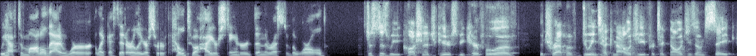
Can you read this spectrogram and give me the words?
we have to model that and we're like i said earlier sort of held to a higher standard than the rest of the world just as we caution educators to be careful of the trap of doing technology for technology's own sake,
